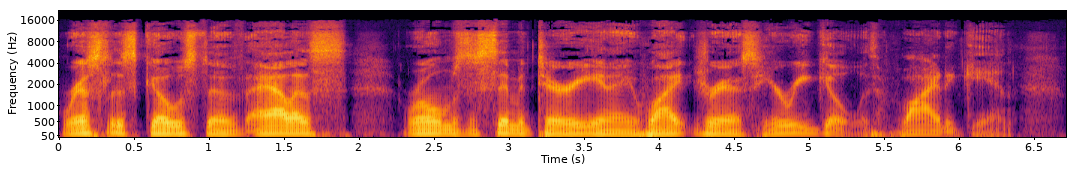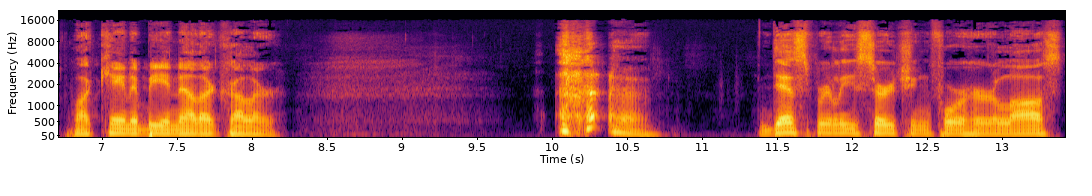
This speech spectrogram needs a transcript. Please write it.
restless ghost of Alice roams the cemetery in a white dress. Here we go with white again. Why can't it be another color? desperately searching for her lost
